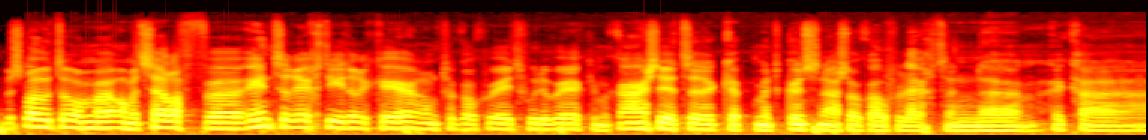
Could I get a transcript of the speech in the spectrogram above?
besloten om, om het zelf uh, in te richten iedere keer. Om natuurlijk ook weten hoe de werken in elkaar zitten. Ik heb met kunstenaars ook overlegd. En uh, ik ga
